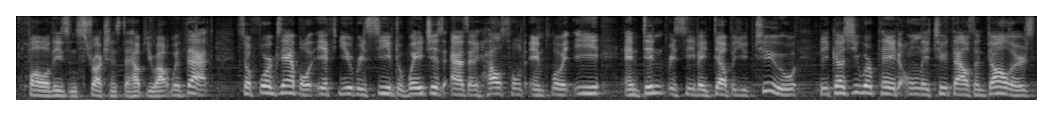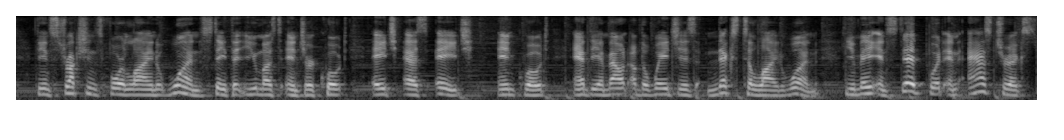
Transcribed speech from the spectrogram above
follow these instructions to help you out with that. So for example, if you received wages as a household employee and didn't receive a W-2 because you were paid only $2,000, the instructions for line 1 state that you must enter quote HSH end quote and the amount of the wages next to line 1. You may instead put an asterisk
